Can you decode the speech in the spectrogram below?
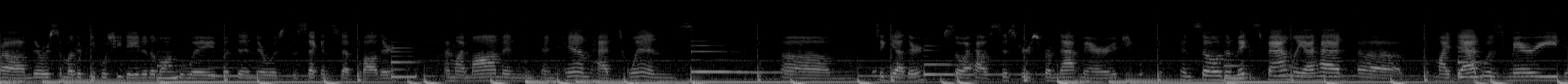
um, there were some other people she dated along the way but then there was the second stepfather. And my mom and, and him had twins um, together. So I have sisters from that marriage. And so the mixed family, I had uh, my dad was married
